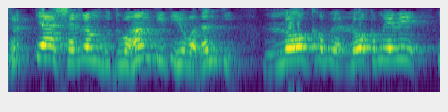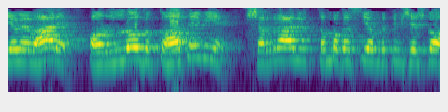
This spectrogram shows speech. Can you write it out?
धृत्या शरीरम उद्वहंती वदंती लोक में लोक में भी यह व्यवहार है, और लोग कहते भी हैं, शर्रादि उत्तम वृत्ति विशेष को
